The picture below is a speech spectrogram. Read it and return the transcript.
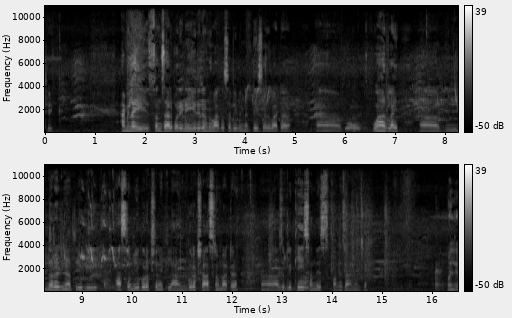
ठिक हामीलाई संसारभरि नै हेरिरहनु भएको छ विभिन्न देशहरूबाट उहाँहरूलाई अ, नरहरिनाथ योगी आश्रम यो गोरक्ष गोरक्ष आश्रमबाट हजुरले केही सन्देश भन्न चाहनुहुन्छ मैले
